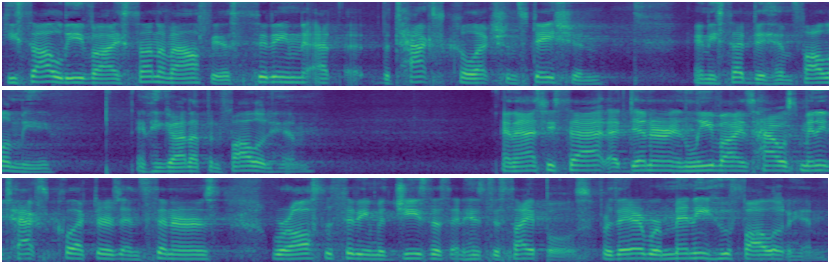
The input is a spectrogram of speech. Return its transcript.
he saw Levi, son of Alphaeus, sitting at the tax collection station, And he said to him, Follow me. And he got up and followed him. And as he sat at dinner in Levi's house, many tax collectors and sinners were also sitting with Jesus and his disciples, for there were many who followed him.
